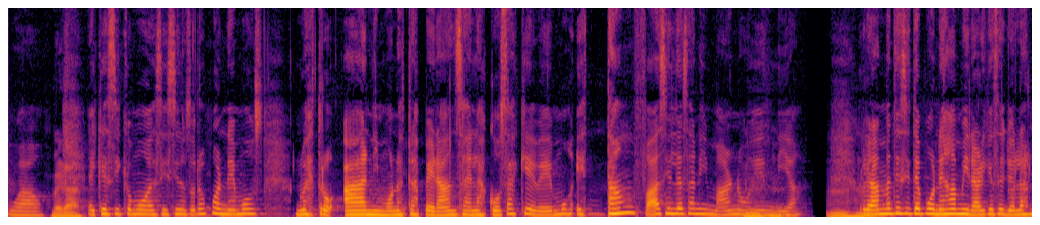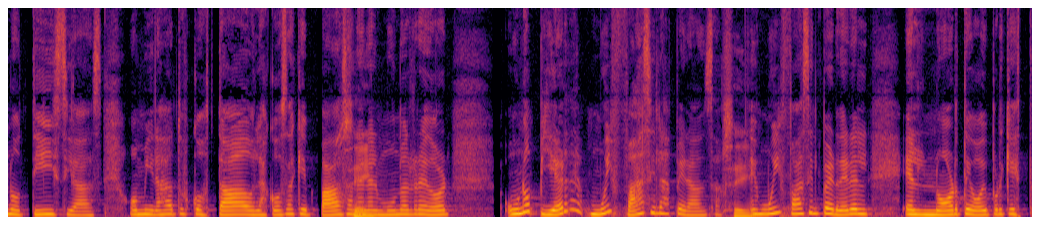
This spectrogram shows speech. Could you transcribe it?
Wow. ¿verdad? Es que sí, como decís, si nosotros ponemos nuestro ánimo, nuestra esperanza en las cosas que vemos, es tan fácil desanimarnos hoy en día. Realmente si te pones a mirar, qué sé yo, las noticias o miras a tus costados, las cosas que pasan en el mundo alrededor, uno pierde muy fácil la esperanza. Sí. Es muy fácil perder el, el norte hoy porque est-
